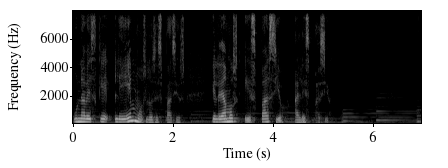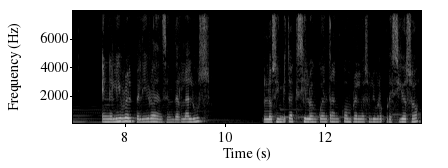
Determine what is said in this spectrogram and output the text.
una vez que leemos los espacios, que le damos espacio al espacio. En el libro El peligro de encender la luz, los invito a que si lo encuentran, cómprenlo, es un libro precioso.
